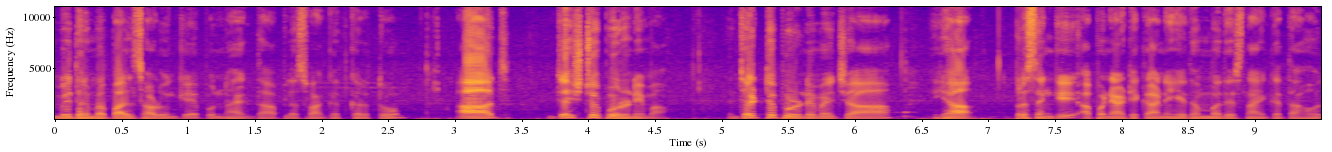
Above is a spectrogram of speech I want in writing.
मी धर्मपाल साळुंके पुन्हा एकदा आपलं स्वागत करतो। आज ज्येष्ठ पौर्णिमा। ज्येष्ठ पौर्णिमेच्या ह्या प्रसंगी आपण या ठिकाणी हे धम्मदेशन ऐकत आहोत।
